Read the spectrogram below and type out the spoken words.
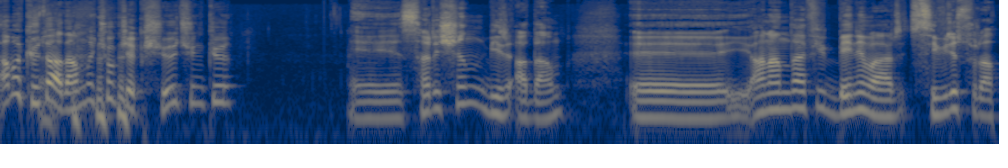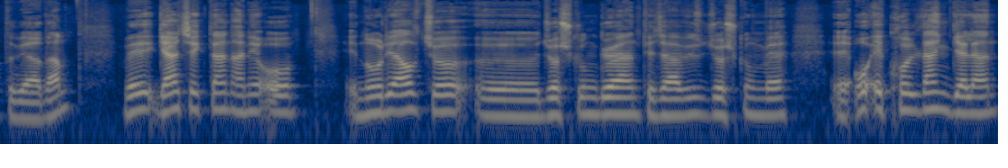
Ama kötü adamlık çok yakışıyor çünkü e, sarışın bir adam. E, ananda hafif beni var. Sivri suratlı bir adam. Ve gerçekten hani o e, Nuri Alço, e, Coşkun Göğen, Tecavüz Coşkun ve e, o ekolden gelen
